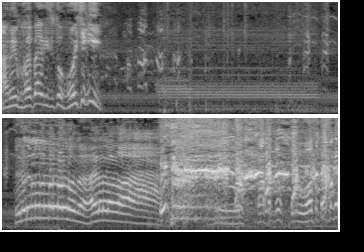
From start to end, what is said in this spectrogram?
আমি ভয় পাই গেছি তো হয়েছে কি? অত কাপাকে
